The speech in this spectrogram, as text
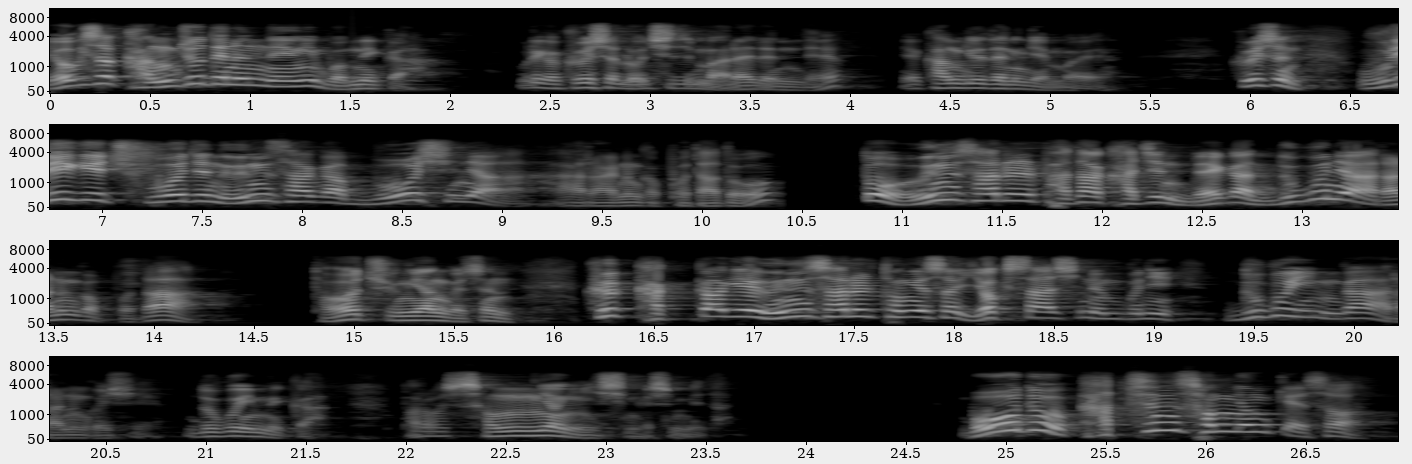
여기서 강조되는 내용이 뭡니까? 우리가 그것을 놓치지 말아야 되는데요. 예, 강조되는 게 뭐예요? 그것은 우리에게 주어진 은사가 무엇이냐라는 것보다도 또 은사를 받아 가진 내가 누구냐라는 것보다 더 중요한 것은 그 각각의 은사를 통해서 역사하시는 분이 누구인가라는 것이에요. 누구입니까? 바로 성령이신 것입니다. 모두 같은 성령께서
